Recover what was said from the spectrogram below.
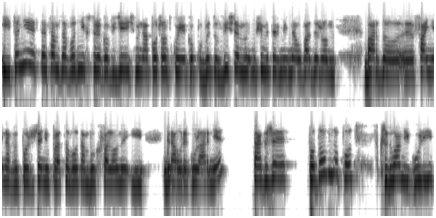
i to nie jest ten sam zawodnik, którego widzieliśmy na początku jego pobytu w Wiśle. Musimy też mieć na uwadze, że on bardzo y, fajnie na wypożyczeniu pracował, tam był chwalony i grał regularnie. Także podobno pod skrzydłami Guli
